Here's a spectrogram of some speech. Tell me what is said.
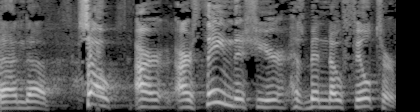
and so our our theme this year has been no filter.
